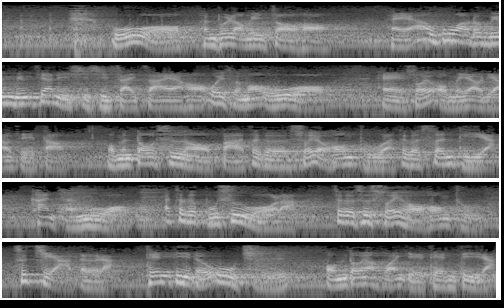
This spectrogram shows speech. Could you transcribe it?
无我很不容易做哈，哎啊，我都明明叫你实实在在啊哈，为什么无我？哎，所以我们要了解到，我们都是哦，把这个所有风土啊，这个身体呀，看成我，啊，这个不是我啦，这个是水火风土，是假的啦，天地的物质，我们都要还给天地啦，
